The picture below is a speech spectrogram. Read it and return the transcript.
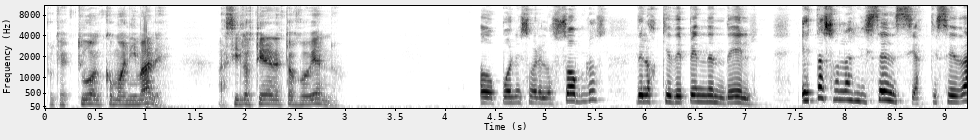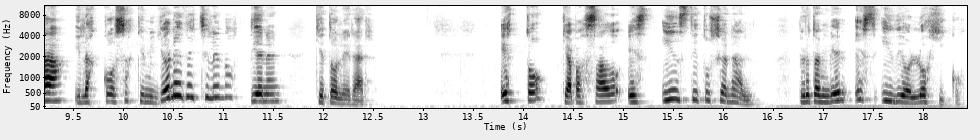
Porque actúan como animales. Así los tienen estos gobiernos. Pone sobre los hombros de los que dependen de él. Estas son las licencias que se da y las cosas que millones de chilenos tienen que tolerar. Esto que ha pasado es institucional, pero también es ideológico.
